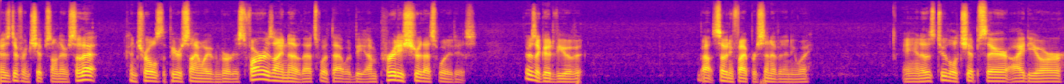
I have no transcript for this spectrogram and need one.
there's different chips on there. So that controls the pure sine wave inverter. As far as I know, that's what that would be. I'm pretty sure that's what it is. There's a good view of it. About 75% of it anyway. And those two little chips there, IDR,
